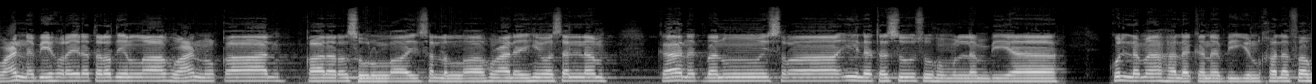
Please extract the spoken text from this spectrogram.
وعن أبي هريرة رضي الله عنه قال قال رسول الله صلى الله عليه وسلم كانت بنو إسرائيل تسوسهم الأنبياء. كلما هلك نبي خلفه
